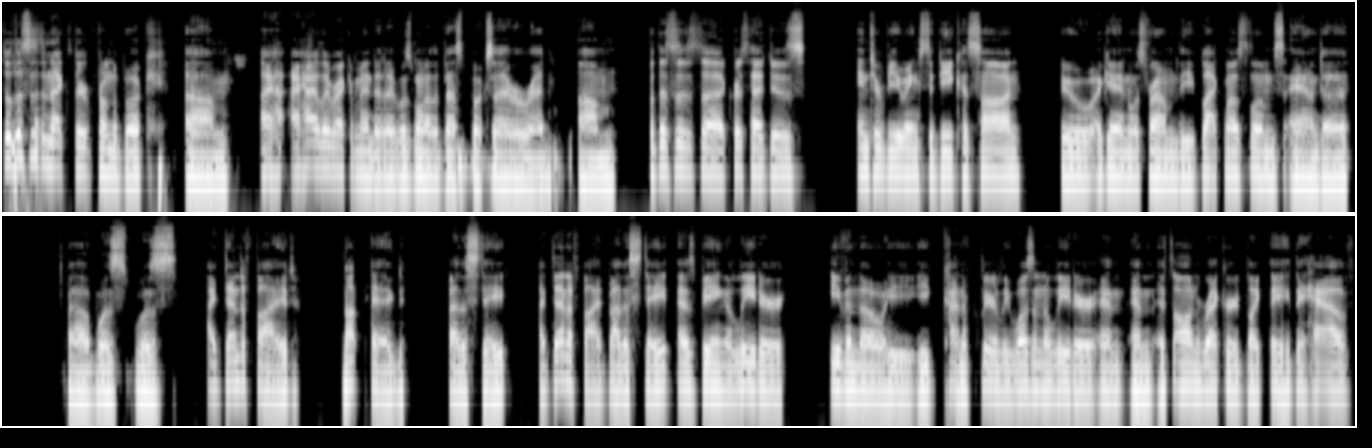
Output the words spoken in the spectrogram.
so this is an excerpt from the book. Um, I, I highly recommend it. It was one of the best books I ever read. Um, but this is uh, Chris Hedges interviewing Siddique Hasan, who again was from the Black Muslims and uh, uh, was was identified, not pegged, by the state, identified by the state as being a leader, even though he he kind of clearly wasn't a leader, and and it's on record like they they have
